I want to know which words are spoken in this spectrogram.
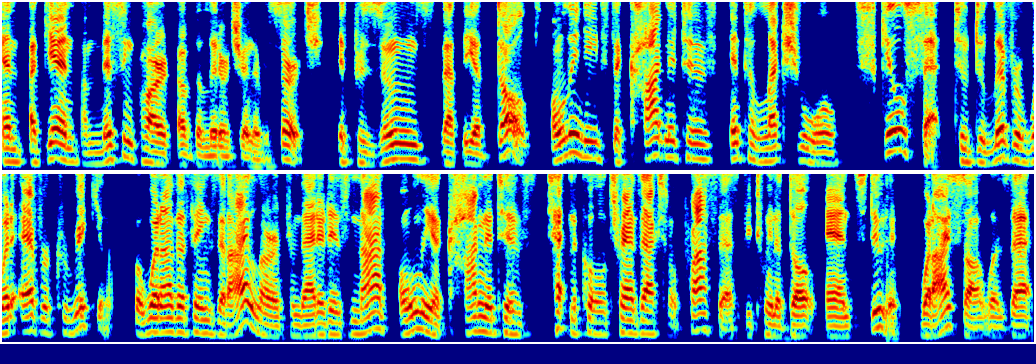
And again, a missing part of the literature and the research. It presumes that the adult only needs the cognitive, intellectual skill set to deliver whatever curriculum. But one of the things that I learned from that, it is not only a cognitive, technical, transactional process between adult and student. What I saw was that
